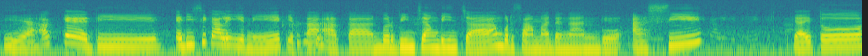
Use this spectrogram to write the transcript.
Iya. Oke, di edisi kali ini kita akan berbincang-bincang bersama dengan Bu Asi yaitu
